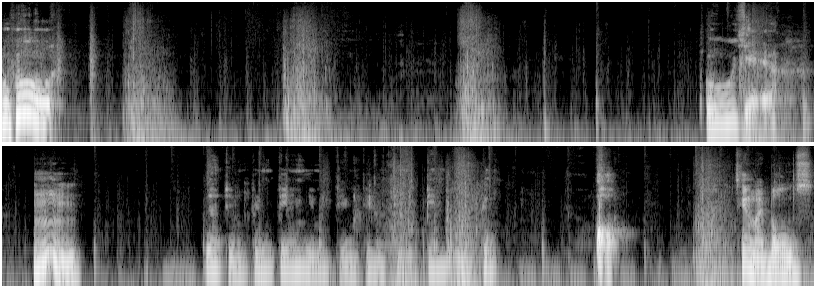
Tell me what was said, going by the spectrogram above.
Woohoo! Ooh yeah. Hmm. Oh, It's getting my balls.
